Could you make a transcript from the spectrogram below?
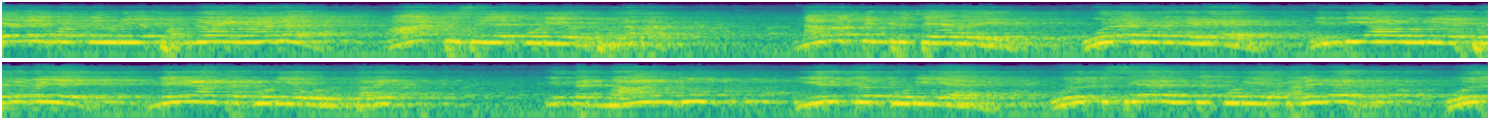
ஏழை மக்களுடைய பங்காளராக ஆட்சி செய்யக்கூடிய ஒரு பிரதமர். நமக்கு இன்று தேவை உலகளவிலே இந்தியாவுடைய பெருமையை நிலைநாட்டக்கூடிய ஒரு தலை இந்த நான்கும் இருக்கக்கூடிய ஒரு சேர இருக்கக்கூடிய தலைவர் ஒரு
